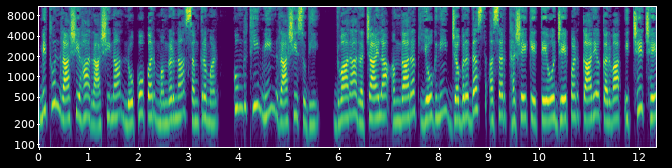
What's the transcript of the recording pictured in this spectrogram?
મિથુન રાશિહા રાશિના લોકો પર મંગળના સંક્રમણ, કુંભથી મીન રાશિ સુધી દ્વારા રચાયેલા અંગારક યોગની જબરદસ્ત અસર થશે કે તેઓ જે પણ કાર્ય કરવા ઈચ્છે છે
